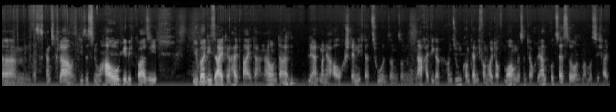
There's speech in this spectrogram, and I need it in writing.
Ähm, das ist ganz klar. Und dieses Know-how gebe ich quasi über die Seite halt weiter. Ne? Und da mhm. lernt man ja auch ständig dazu. Und so, so, ein nachhaltiger Konsum kommt ja nicht von heute auf morgen. Das sind ja auch Lernprozesse und man muss sich halt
